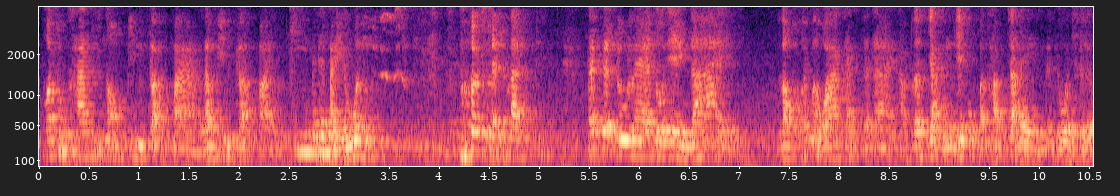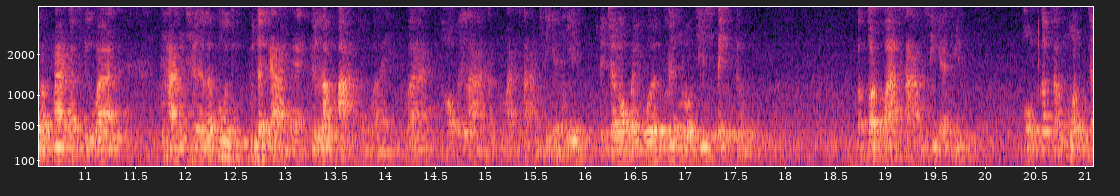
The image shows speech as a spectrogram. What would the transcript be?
เพราะทุกครั้งที่น้องบินกลับมาแล้วบินกลับไปพี่ไม่ได้ไปด้วยเพราะฉะนั้น ถ้าเกิดดูแลตัวเองได้ เราค่อยมาว่ากันก็ได้ครับ แล้วอย่างที่ผมประทับใจในตัวเชอร์มากๆก็คือว่าทางเชอร์และผู้ผู้จัดการเนี่ยคือรับปากผมไว้ว่าขอเวลาครับประมาณสามสี่อาทิตย์เดี๋ยวจะลองไปเวิร์กเรื่องโลจิสติกดูปรากฏว่าสามสี่อาทิตย์ ผมก็กังวลใจ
